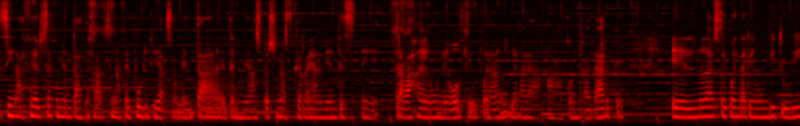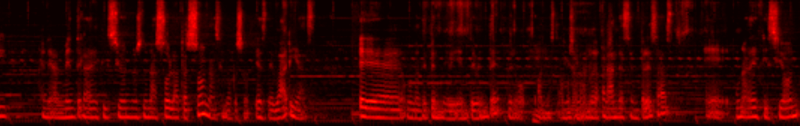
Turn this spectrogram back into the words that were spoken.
sin hacer segmentación, sin hacer publicidad segmentada a determinadas personas que realmente trabajan en un negocio puedan llegar a contratarte el no darse cuenta que en un B2B generalmente la decisión no es de una sola persona, sino que es de varias. Eh, bueno, depende evidentemente, pero cuando estamos hablando de grandes empresas, eh, una decisión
